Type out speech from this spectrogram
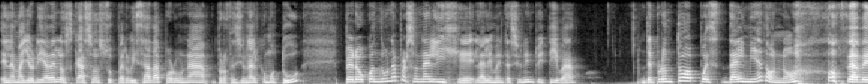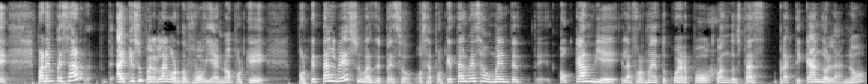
en la mayoría de los casos, supervisada por una profesional como tú, pero cuando una persona elige la alimentación intuitiva, de pronto pues da el miedo, ¿no? o sea, de, para empezar, hay que superar la gordofobia, ¿no? Porque, porque tal vez subas de peso, o sea, porque tal vez aumente eh, o cambie la forma de tu cuerpo cuando estás practicándola, ¿no?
